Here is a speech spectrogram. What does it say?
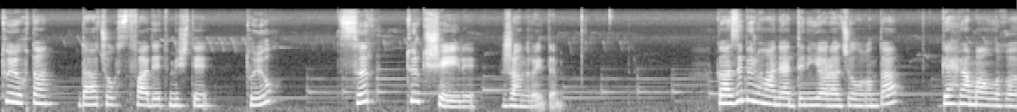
tuyuqdan daha çox istifadə etmişdi. Tuyuq sırf türk şeiri janrı idi. Qazi Bürhanəddinin yaradıcılığında qəhrəmanlığı,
